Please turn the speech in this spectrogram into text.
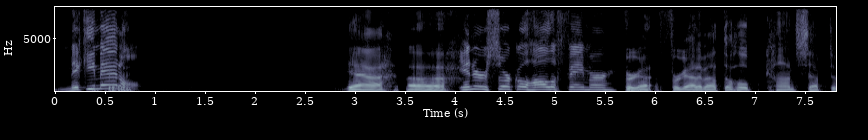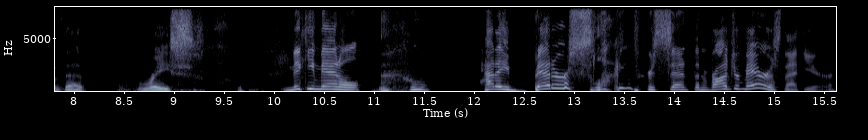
Mickey Mantle, yeah. Uh, inner circle Hall of Famer. forgot forgot about the whole concept of that race. Mickey Mantle, who had a better slugging percent than Roger Maris that year.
